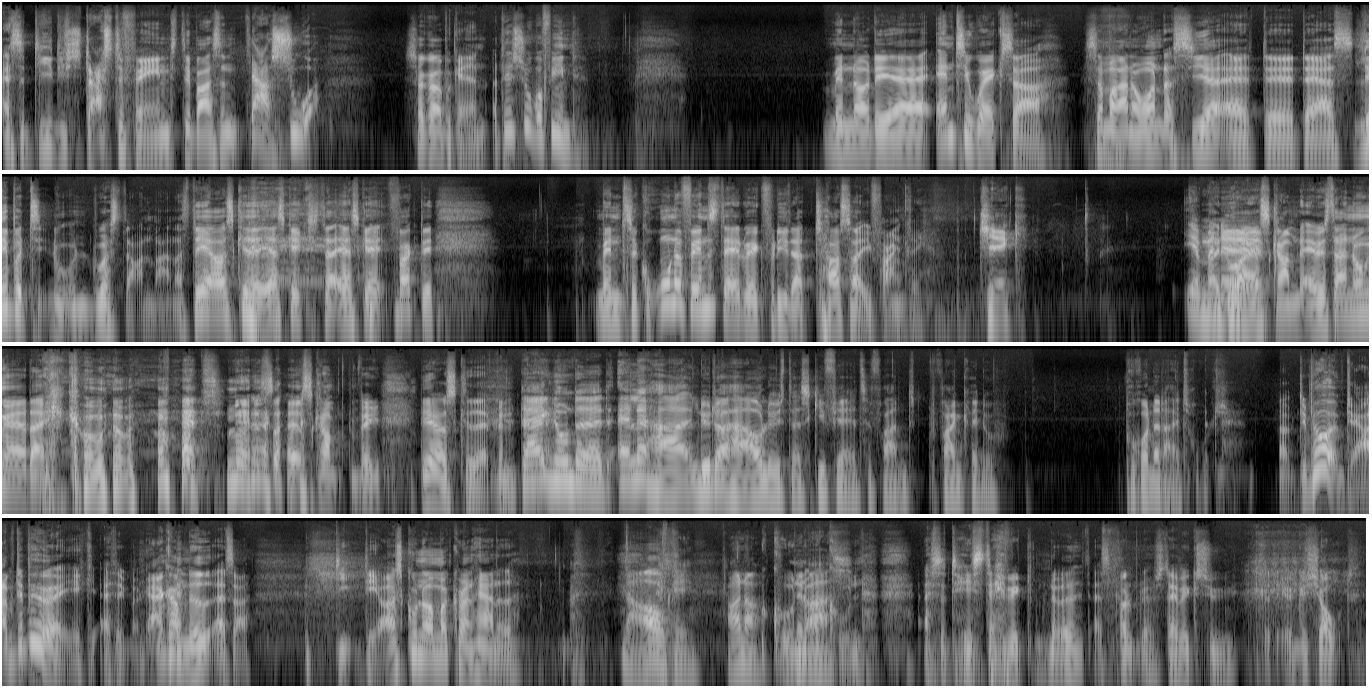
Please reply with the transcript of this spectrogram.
Altså, de er de største fans. Det er bare sådan, jeg er sur, så går jeg på gaden. Og det er super fint. Men når det er anti som render rundt og siger, at øh, deres liberty... Nu, du har startet, Anders. Det er jeg også ked af. Jeg skal ikke... Jeg skal, fuck det. Men så corona findes stadigvæk, fordi der er tosser i Frankrig. Check. Jamen, Og nu har øh, jeg skræmt... Hvis der er nogen af jer, der ikke kommer ud med så har jeg skræmt dem væk. Det er jeg også ked af. Men der er ikke nogen, der... Alle har, lyttere har aflyst deres skiferie til Frank- Frankrig nu. På grund af dig, Troels. Nå, det, behøver, det, jamen, det behøver jeg ikke. Altså, man kan gerne komme ned. Altså, de, det er også kun Omicron hernede. Nå, okay. Nå, nå. Kun det og kun. Altså, det er stadigvæk noget. Altså, folk bliver stadigvæk syge. Så det er jo ikke sjovt.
